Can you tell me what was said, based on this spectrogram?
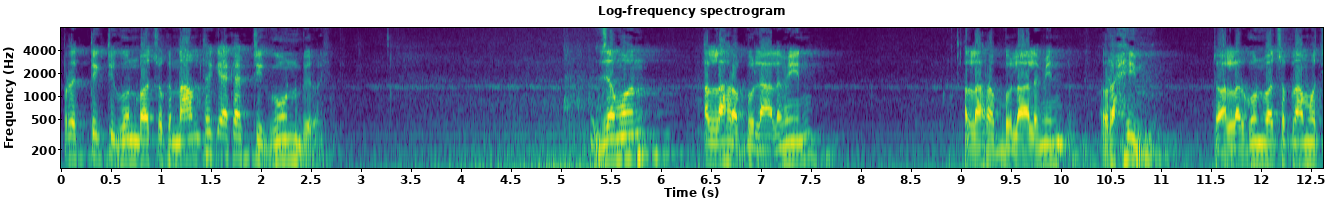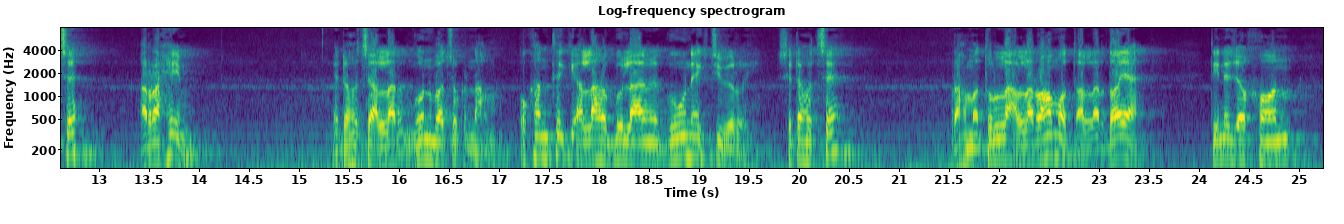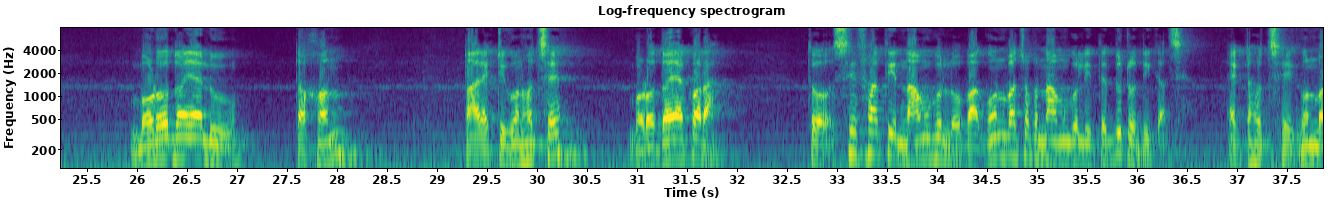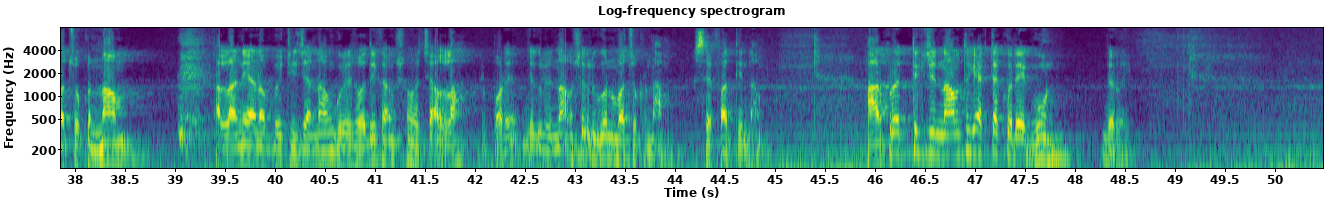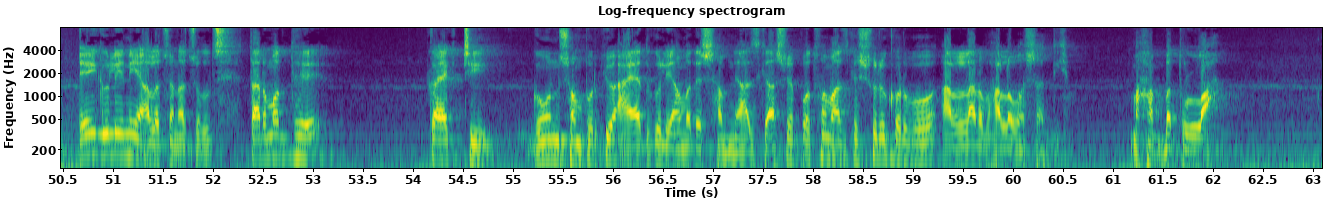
প্রত্যেকটি গুণবাচক নাম থেকে এক একটি গুণ বেরোয়। যেমন আল্লাহ রব্বুল আলমিন, আল্লাহ রব্বুল আলমিন রাহিম। তো আল্লাহর গুণবাচক নাম হচ্ছে রাহিম। এটা হচ্ছে আল্লাহর গুণবাচক নাম। ওখান থেকে আল্লাহ রব্বুল আলমের গুণ একটি বেরোয় সেটা হচ্ছে রহমতুল্লাহ আল্লাহ রহমত, আল্লাহর দয়া। তিনি যখন বড় দয়ালু, তখন তার একটি গুণ হচ্ছে বড় দয়া করা। তো সেফাতি নামগুলো বা গুণবাচক নামগুলিতে দুটো দিক আছে। একটা হচ্ছে গুণবাচক নাম, আল্লাহ নিরানব্বইটি যে নামগুলি অধিকাংশ হচ্ছে আল্লাহ পরে যেগুলি নাম, সেগুলি গুণবাচক নাম, সেফাতি নাম। আর প্রত্যেকটি নাম থেকে একটা করে গুণ বেরোয়। এইগুলি নিয়ে আলোচনা চলছে। তার মধ্যে কয়েকটি গুণ সম্পর্কীয় আয়াতগুলি আমাদের সামনে আজকে আসবে। প্রথম আজকে শুরু করব আল্লাহর ভালোবাসা দিয়ে, মাহাব্বাতুল্লাহ।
